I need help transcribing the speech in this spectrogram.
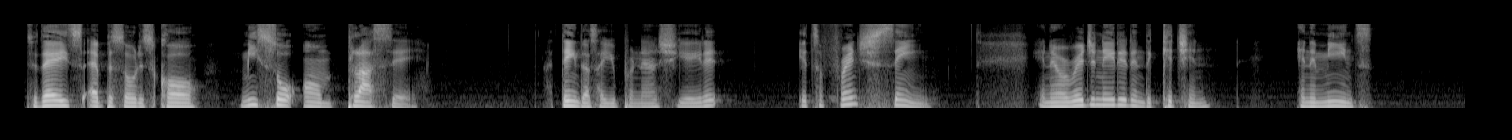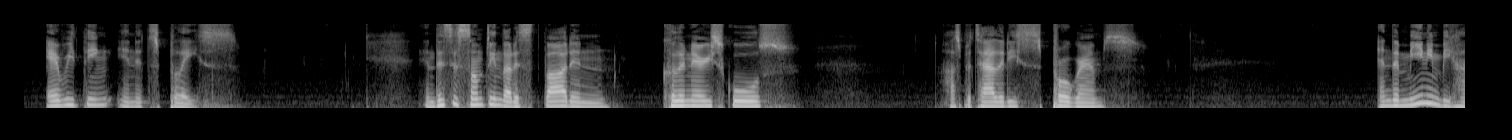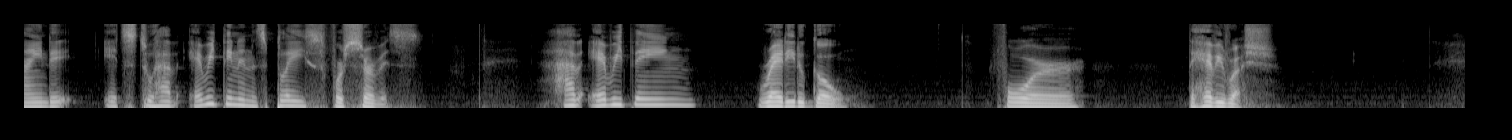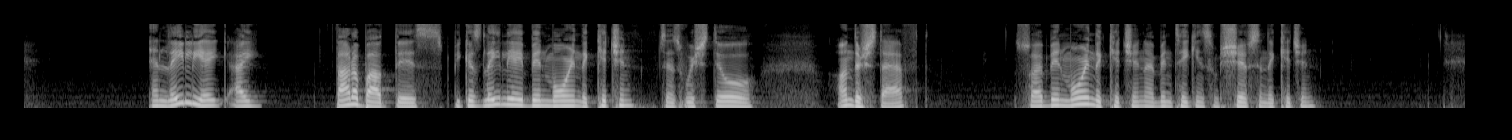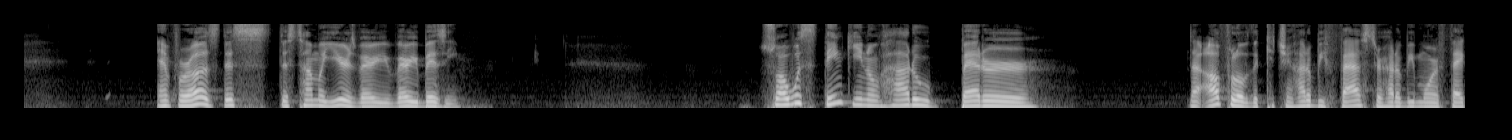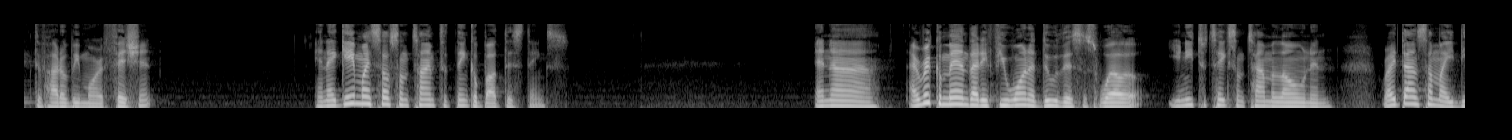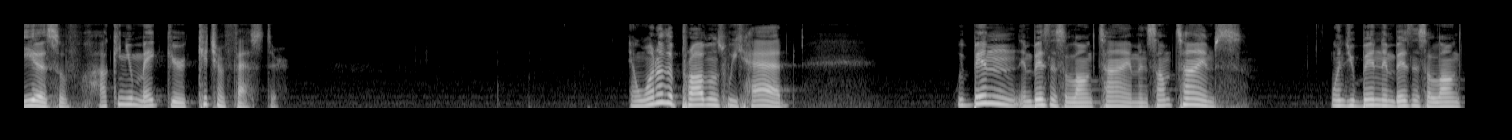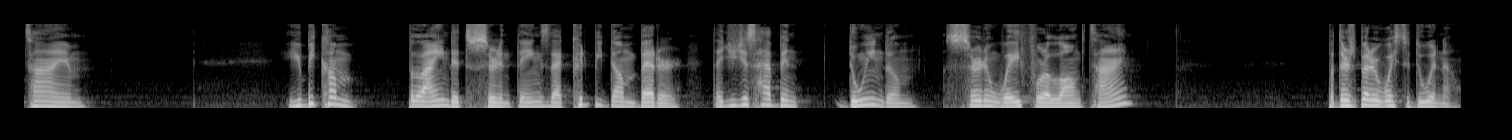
Today's episode is called Mise en place. I think that's how you pronunciate it. It's a French saying, and it originated in the kitchen, and it means everything in its place. And this is something that is taught in culinary schools, hospitality programs. And the meaning behind it it's to have everything in its place for service. Have everything ready to go for the heavy rush. And lately I, I thought about this because lately I've been more in the kitchen since we're still understaffed. So I've been more in the kitchen. I've been taking some shifts in the kitchen. And for us this this time of year is very very busy. So I was thinking of how to better the outflow of the kitchen, how to be faster, how to be more effective, how to be more efficient. And I gave myself some time to think about these things. And uh, I recommend that if you want to do this as well, you need to take some time alone and write down some ideas of how can you make your kitchen faster. And one of the problems we had, we've been in business a long time, and sometimes when you've been in business a long time, you become blinded to certain things that could be done better that you just have been doing them a certain way for a long time but there's better ways to do it now.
